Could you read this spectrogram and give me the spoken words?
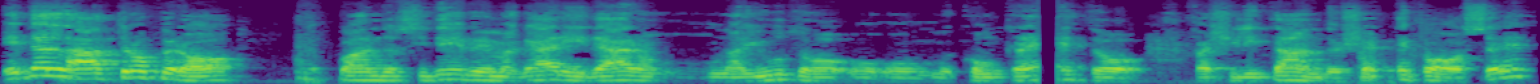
E dall'altro però, quando si deve magari dare un, un aiuto un concreto, facilitando certe cose,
